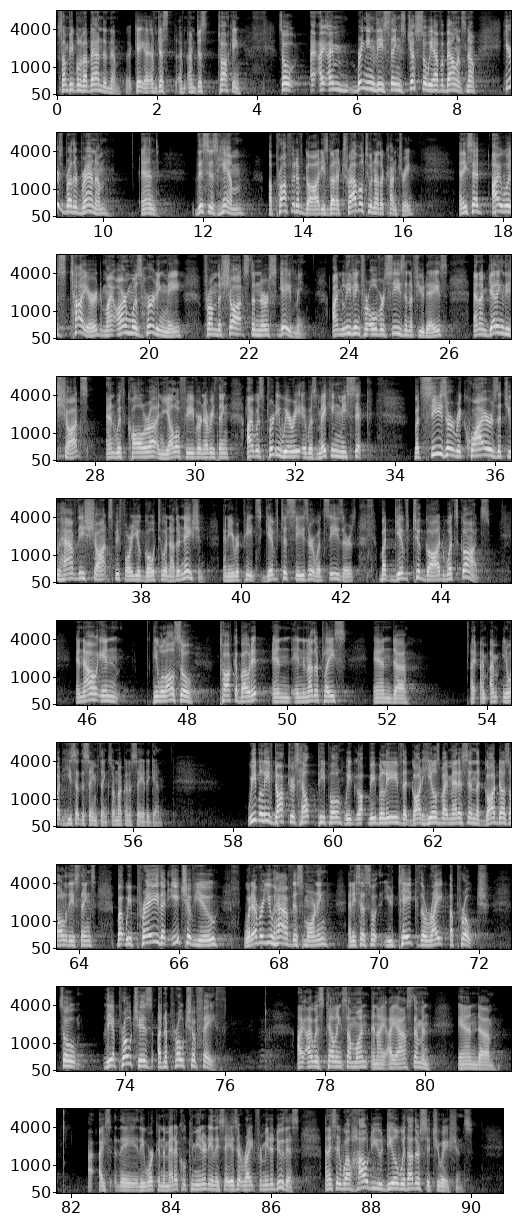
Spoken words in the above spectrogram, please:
Some people have abandoned them. Okay, I'm just, I'm, just talking. So I, I'm bringing these things just so we have a balance. Now, here's Brother Branham, and this is him, a prophet of God. He's got to travel to another country. And he said, I was tired. My arm was hurting me from the shots the nurse gave me. I'm leaving for overseas in a few days, and I'm getting these shots and with cholera and yellow fever and everything. I was pretty weary. It was making me sick. But Caesar requires that you have these shots before you go to another nation. And he repeats, Give to Caesar what's Caesar's, but give to God what's God's. And now in he will also talk about it and in another place. And uh, I, am you know what? He said the same thing, so I'm not going to say it again. We believe doctors help people. We, got, we believe that God heals by medicine, that God does all of these things. But we pray that each of you, whatever you have this morning, and he says, so you take the right approach. So the approach is an approach of faith. I, I was telling someone, and I, I asked them, and, and um, I, I, they, they work in the medical community, and they say, Is it right for me to do this? And I said, Well, how do you deal with other situations?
